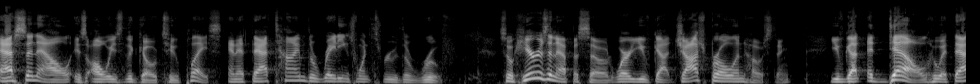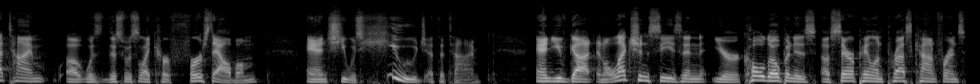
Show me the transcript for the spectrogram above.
SNL is always the go to place. And at that time, the ratings went through the roof. So here is an episode where you've got Josh Brolin hosting. You've got Adele, who at that time uh, was this was like her first album and she was huge at the time. And you've got an election season. Your cold open is a Sarah Palin press conference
